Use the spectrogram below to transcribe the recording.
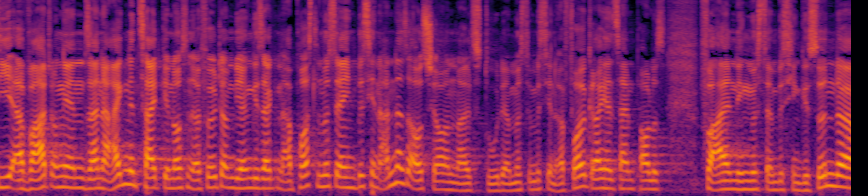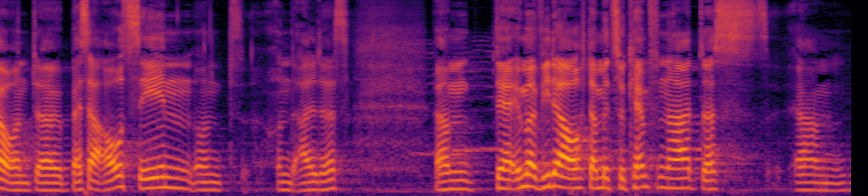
die Erwartungen seiner eigenen Zeitgenossen erfüllt haben. Die haben gesagt, ein Apostel müsste eigentlich ein bisschen anders ausschauen als du. Der müsste ein bisschen erfolgreicher sein, Paulus. Vor allen Dingen müsste er ein bisschen gesünder und äh, besser aussehen und, und all das. Ähm, der immer wieder auch damit zu kämpfen hat, dass ähm,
